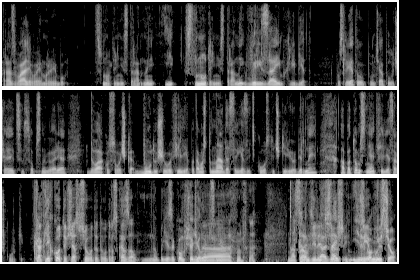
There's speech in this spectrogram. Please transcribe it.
разваливаем рыбу с внутренней стороны и с внутренней стороны вырезаем хребет. После этого у тебя получается, собственно говоря, два кусочка будущего филе, потому что надо срезать косточки реберные, а потом снять филе со шкурки. Как легко ты сейчас все вот это вот рассказал. Ну, языком все делается. Да. На самом деле, да, знаешь, языком требует... не все.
